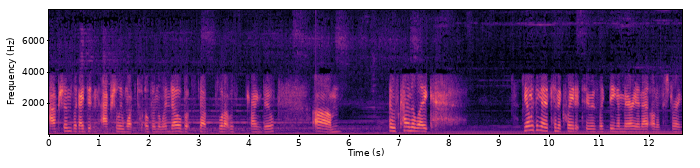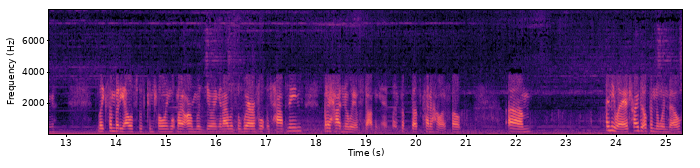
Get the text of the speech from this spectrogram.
actions. Like I didn't actually want to open the window, but that's what I was trying to do. Um, it was kind of like the only thing I can equate it to is like being a marionette on a string like somebody else was controlling what my arm was doing, and I was aware of what was happening, but I had no way of stopping it. Like that's kind of how I felt. Um, anyway, I tried to open the window,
